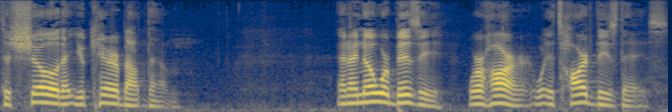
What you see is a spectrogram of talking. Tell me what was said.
to show that you care about them. And I know we're busy, we're hard. It's hard these days.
